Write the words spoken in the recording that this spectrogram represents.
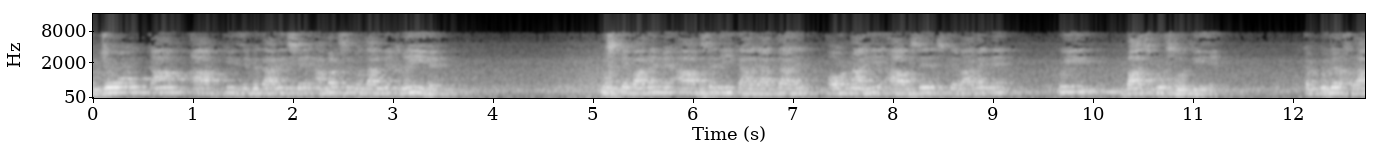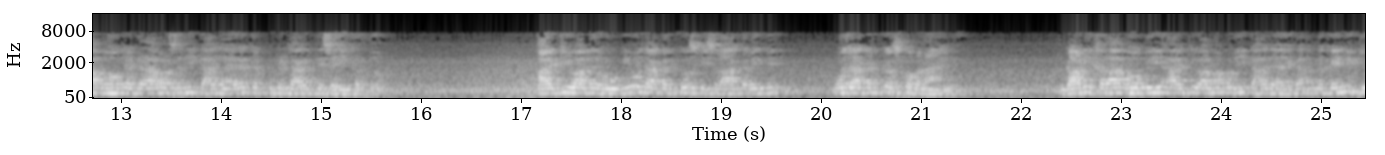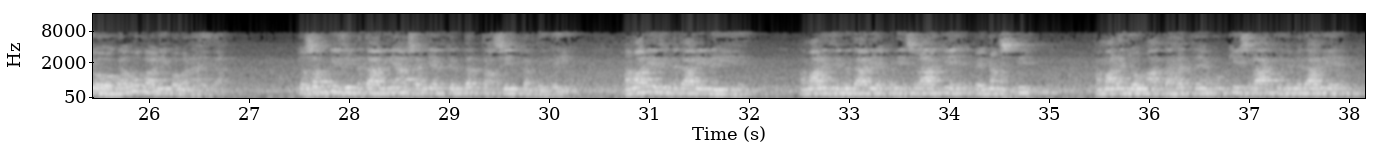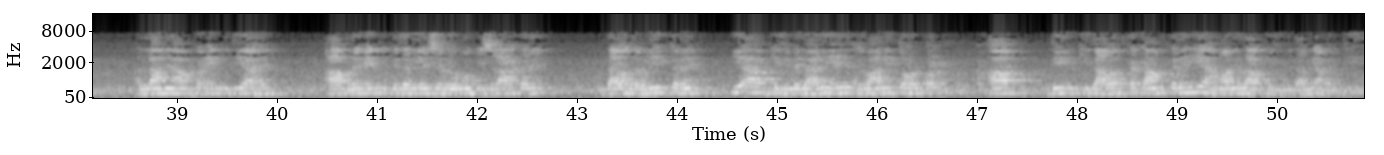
جو کام آپ کی ذمہ داری سے، عمل سے متعلق نہیں ہے اس کے بارے میں آپ سے نہیں کہا جاتا ہے اور نہ ہی آپ سے اس کے بارے میں کوئی بات پوچھ ہوتی ہے۔ کمپیوٹر خراب ہو گیا، ڈرائیور سے نہیں کہا جائے گا، کمپیوٹر جا کر کے صحیح کر دو۔ آئی ٹی والے ہوں گے، وہ جا کر کے اس کی صلاح کریں گے، وہ جا کر کے اس کو بنائیں گے۔ گاڑی خراب ہو گئی، آئی ٹی والوں کو نہیں کہا جائے گا، مکینک جو ہوگا وہ گاڑی کو بنائے گا۔ تو سب کی ذمہ داریاں شریعت کے اندر تقسیم کر دی گئی۔ ہماری ذمہ داری نہیں ہے۔ ہماری ذمہ داری اپنی اصلاح کی ہے، اپنے نفس کی۔ ہمارے جو ماتحت ہیں، ان کی اصلاح کی ذمہ داری ہے۔ اللہ نے آپ کو علم دیا ہے۔ آپ نے علم کے ذریعے سے لوگوں کی اصلاح کریں، دعوت تبلیغ کریں۔ یہ آپ کی ذمہ داری ہے۔ زبانی طور پر آپ دین کی دعوت کا کام کریں یہ ہماری اور آپ کی ذمہ داریاں بنتی ہیں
